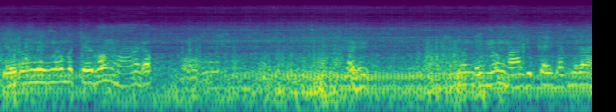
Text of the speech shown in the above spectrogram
เจอน้องลิงแล้วมาเจอน้องหมาครับน้องลิงน้องหมาอยู่ใกล้กันไม่ได้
